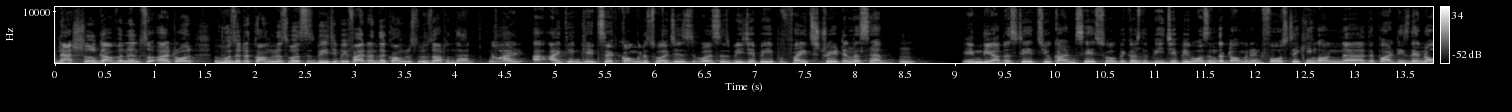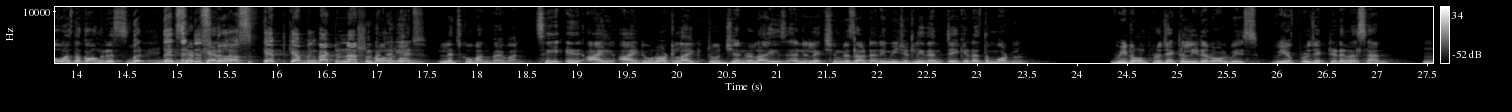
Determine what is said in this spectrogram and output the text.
national governance at all? Was it a Congress versus BJP fight and the Congress lose out on that? No, I, I think it's a Congress versus, versus BJP fight straight in Assam. Hmm. In the other states, you can't say so because hmm. the BJP wasn't the dominant force taking on uh, the parties there, nor was the Congress. But the except Kerala. discourse kept coming back to national But politics. again, let's go one by one. See, eh, I, I do not like to generalize an election result and immediately then take it as the model. We don't project a leader always. We have projected in Assam, hmm.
